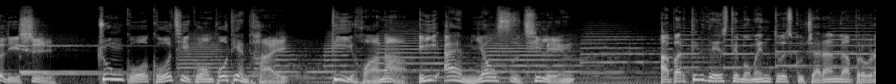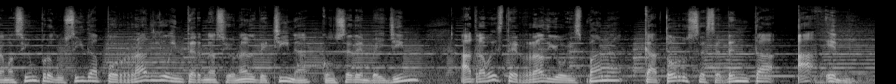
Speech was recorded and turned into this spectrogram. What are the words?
这里是中国国际广播电台蒂华纳 AM 幺四七零。A partir de este momento escucharán la programación producida por Radio Internacional de China, con sede en Beijing, a través de Radio Hispana 1470 AM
